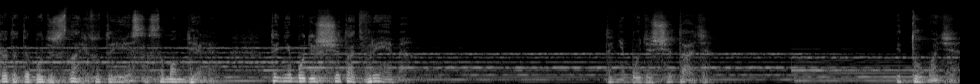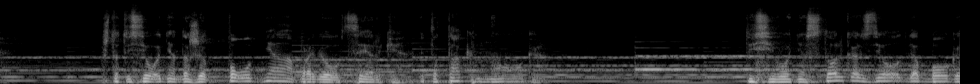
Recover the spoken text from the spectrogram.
Когда ты будешь знать, кто ты есть на самом деле, ты не будешь считать время. Ты не будешь считать и думать, что ты сегодня даже полдня провел в церкви. Это так много. Ты сегодня столько сделал для Бога,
